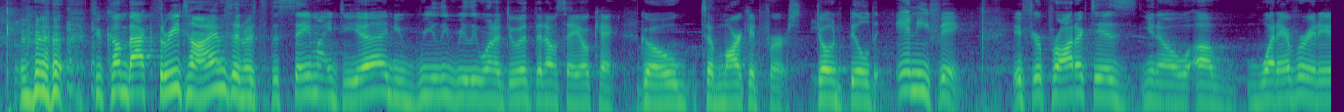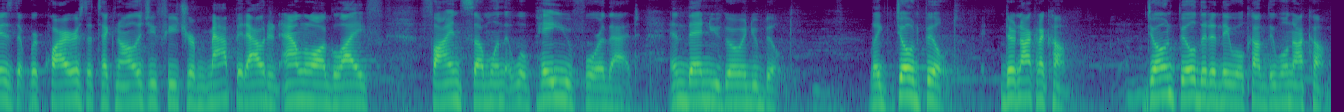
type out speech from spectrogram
if you come back three times and it's the same idea and you really, really want to do it, then I'll say okay, go to market first. Don't build anything. If your product is, you know, uh, whatever it is that requires the technology feature, map it out in analog life. Find someone that will pay you for that, and then you go and you build. Like, don't build. They're not going to come. Don't build it and they will come. They will not come.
